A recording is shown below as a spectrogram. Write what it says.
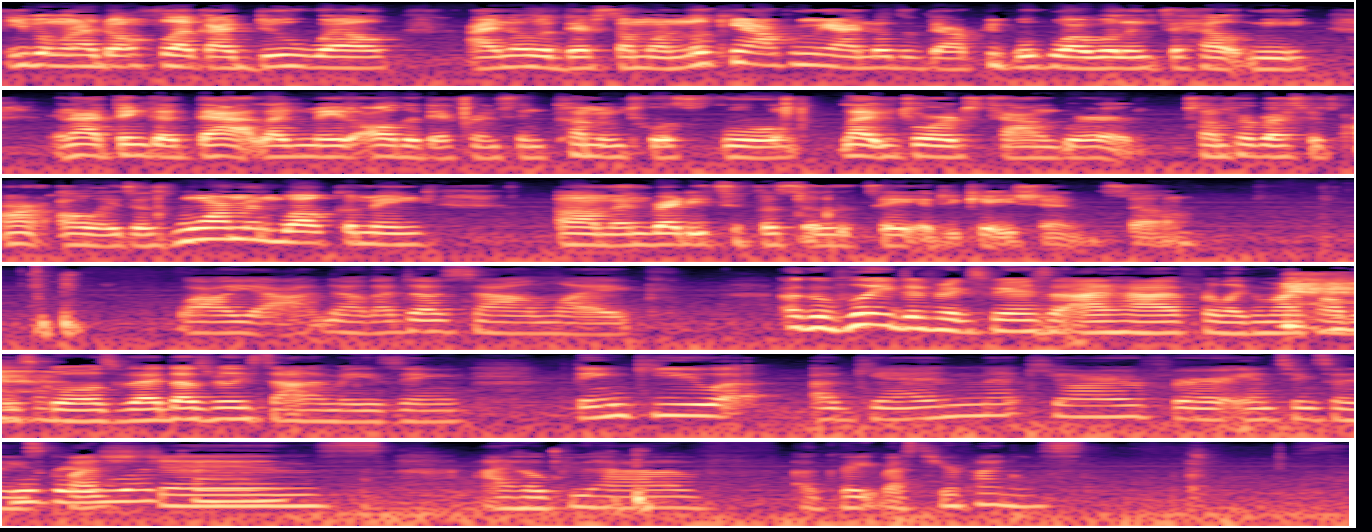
even when I don't feel like I do well, I know that there's someone looking out for me. I know that there are people who are willing to help me, and I think that that like made all the difference in coming to a school like Georgetown, where some professors aren't always as warm and welcoming, um, and ready to facilitate education. So, wow, yeah, no, that does sound like a completely different experience that I have for like my public schools, but that does really sound amazing. Thank you again, Kiara, for answering some of these You're questions. I hope you have a great rest of your finals.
